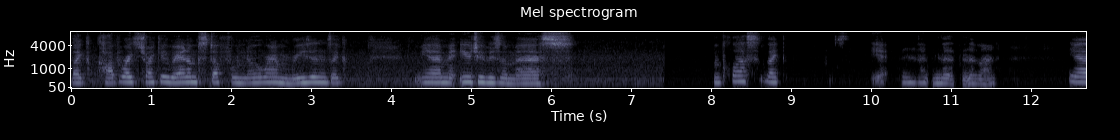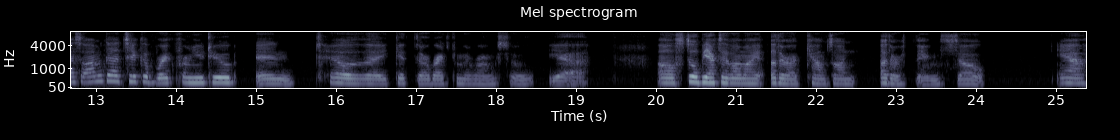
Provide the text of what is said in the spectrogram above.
like copyright striking random stuff for no random reasons. Like, yeah, YouTube is a mess. And plus, like, yeah, never mind. Yeah, so I'm gonna take a break from YouTube until they get the rights from the wrong. So yeah, I'll still be active on my other accounts on other things. So yeah,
